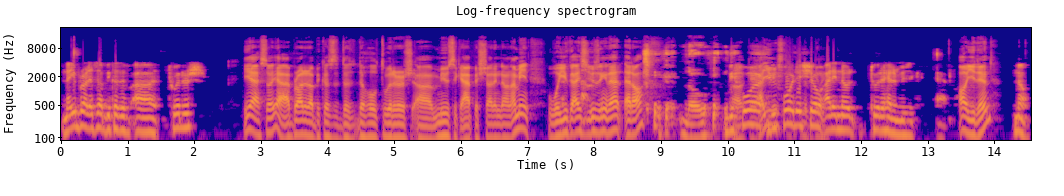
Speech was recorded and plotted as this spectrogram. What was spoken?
Now you brought this up because of uh, Twitter's. Yeah, so yeah, I brought it up because the the whole Twitter uh, music app is shutting down. I mean, were you guys using that at all? No. Before I used before this show, beginning. I didn't know Twitter had a music app. Oh, you didn't? No.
